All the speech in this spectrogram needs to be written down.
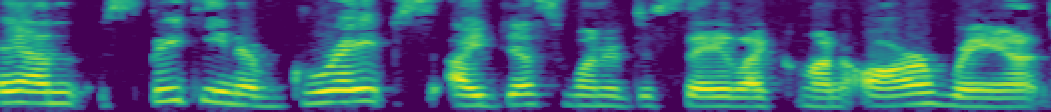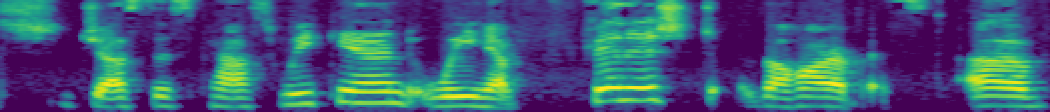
And speaking of grapes, I just wanted to say, like on our ranch just this past weekend, we have finished the harvest of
